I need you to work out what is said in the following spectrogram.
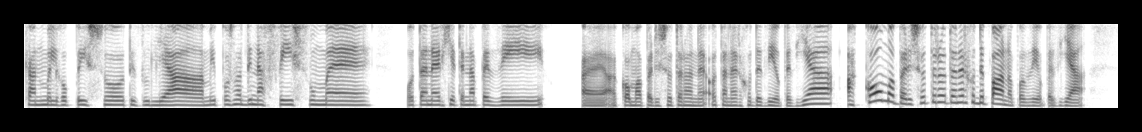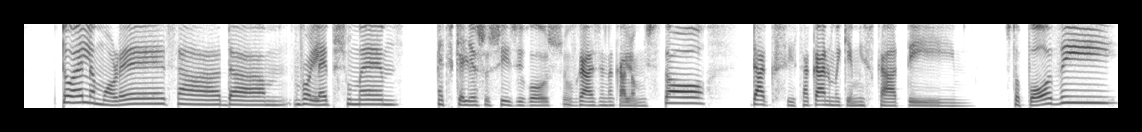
κάνουμε λίγο πίσω τη δουλειά, μήπως να την αφήσουμε όταν έρχεται ένα παιδί, ε, ακόμα περισσότερο όταν έρχονται δύο παιδιά, ακόμα περισσότερο όταν έρχονται πάνω από δύο παιδιά. Το έλα μωρέ, θα τα βολέψουμε, έτσι κι αλλιώς ο σύζυγος βγάζει ένα καλό μισθό, εντάξει θα κάνουμε κι εμείς κάτι στο πόδι,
